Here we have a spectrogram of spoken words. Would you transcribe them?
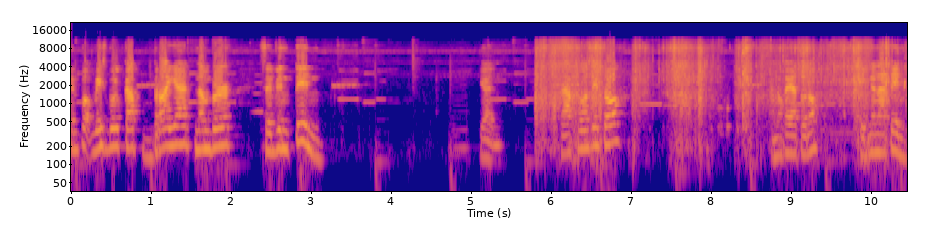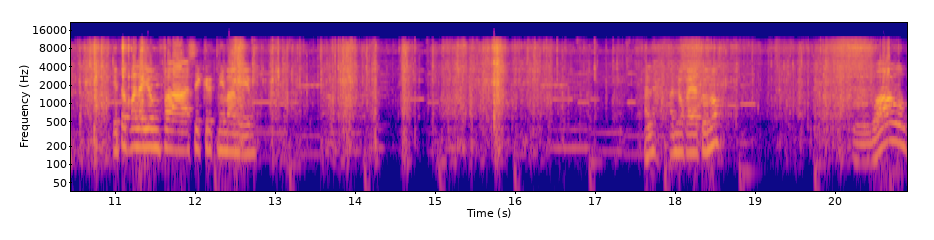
Yan po, baseball cap Bryant number 17. Yan. Tapos ito. Ano kaya to no? Tignan natin. Ito pala yung pa secret ni Mami M. Hala, ano kaya to no? Wow!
